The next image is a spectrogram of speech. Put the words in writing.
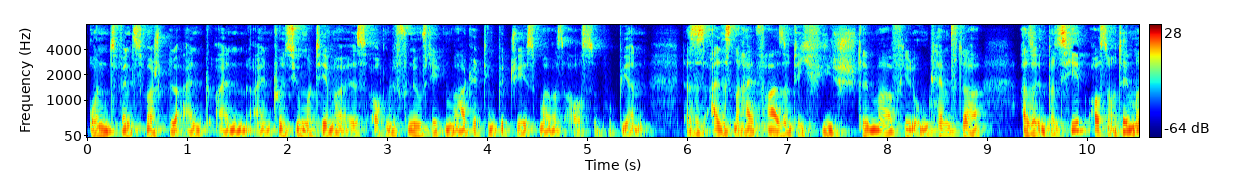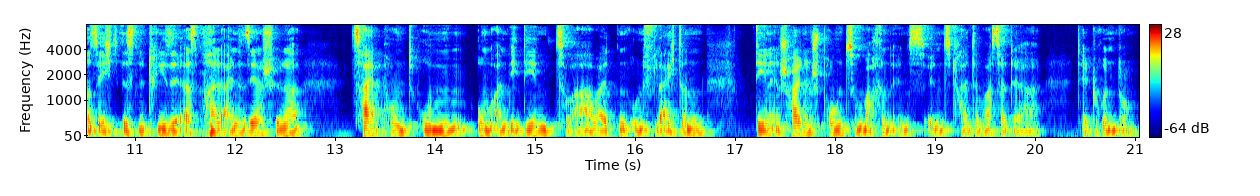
und wenn es zum Beispiel ein, ein, ein Consumer-Thema ist, auch mit vernünftigen Marketing-Budgets mal was auszuprobieren. Das ist alles eine Halbphase natürlich viel schlimmer, viel umkämpfter. Also im Prinzip aus einer Unternehmersicht ist eine Krise erstmal ein sehr schöner Zeitpunkt, um, um an Ideen zu arbeiten und vielleicht dann den entscheidenden Sprung zu machen ins, ins kalte Wasser der, der Gründung.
